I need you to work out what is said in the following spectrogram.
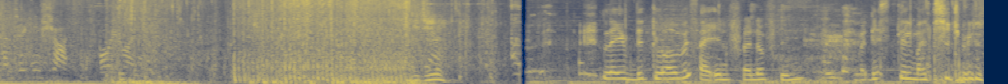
I'm taking shots. Void running. GG Like the two of us are in front of him But they still mati dulu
